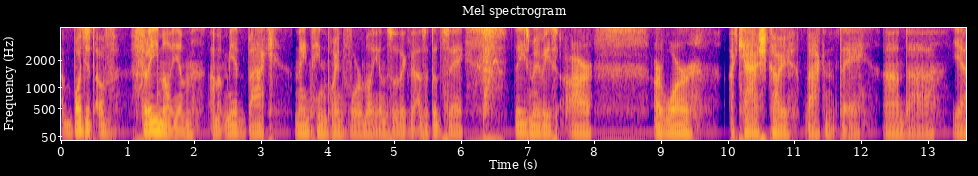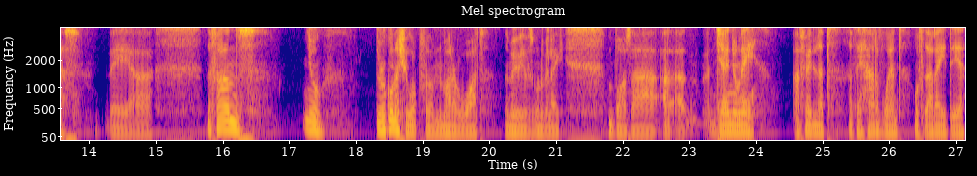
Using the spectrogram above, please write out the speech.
a budget of 3 million and it made back 19.4 million. So the, as I did say these movies are or were a cash cow back in the day. And uh, yes they uh, the fans you know they were going to show up for them no matter what the movie was going to be like but uh, I, I, genuinely I feel that if they had have went with that idea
